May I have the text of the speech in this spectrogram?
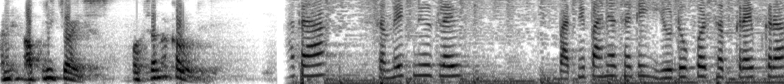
आणि आपली चॉईस पक्षाला कळवलेली आता सम्यक न्यूज लाईव्ह बातमी पाहण्यासाठी यूट्यूबवर सबस्क्राईब करा.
